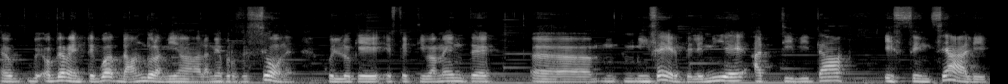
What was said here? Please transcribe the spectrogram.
eh, ovviamente guardando la mia, la mia, professione, quello che effettivamente eh, mi serve, le mie attività essenziali,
